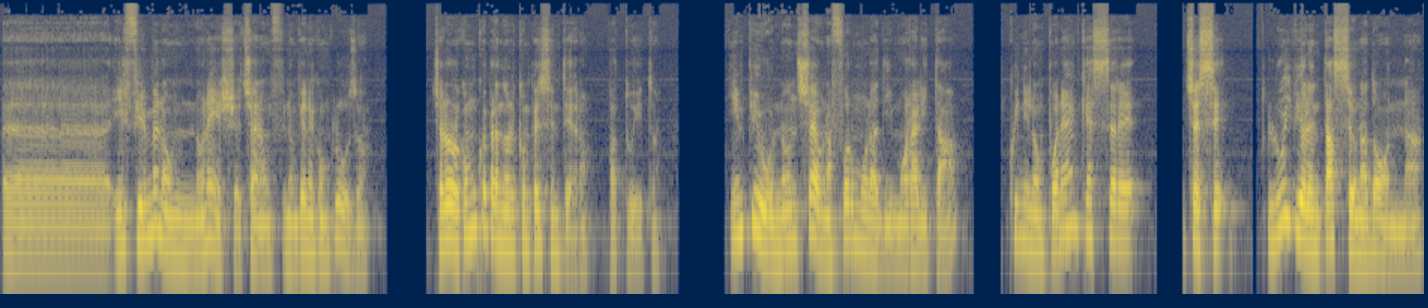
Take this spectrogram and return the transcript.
eh, il film non, non esce, cioè non, non viene concluso. Cioè loro comunque prendono il compenso intero, pattuito. In più non c'è una formula di moralità, quindi non può Mm. neanche essere... Cioè se lui violentasse una donna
